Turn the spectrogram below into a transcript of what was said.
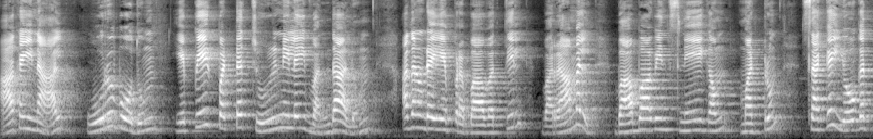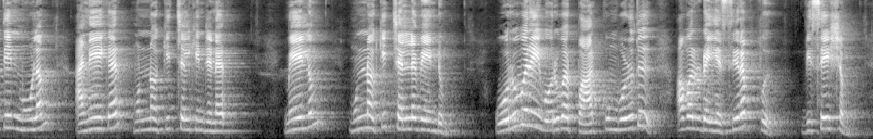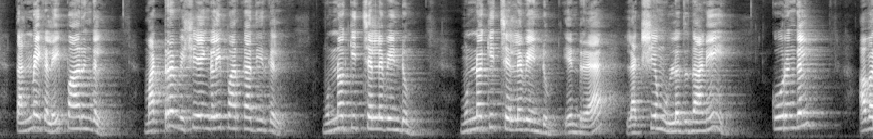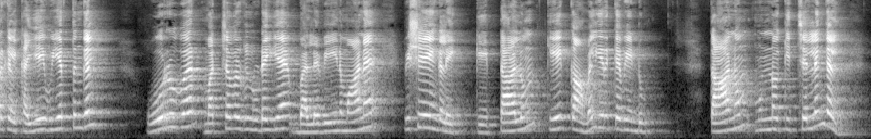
ஆகையினால் ஒருபோதும் எப்பேற்பட்ட சூழ்நிலை வந்தாலும் அதனுடைய பிரபாவத்தில் வராமல் பாபாவின் சிநேகம் மற்றும் சக யோகத்தின் மூலம் அநேகர் முன்னோக்கி செல்கின்றனர். மேலும் முன்னோக்கி செல்ல வேண்டும். ஒருவரை ஒருவர் பார்க்கும் பொழுது அவருடைய சிறப்பு விசேஷம் தன்மைகளை பாருங்கள். மற்ற விஷயங்களை பார்க்காதீர்கள். முன்னோக்கி செல்ல வேண்டும். முன்னோக்கி செல்ல வேண்டும் என்ற லட்சியம் உள்ளதுதானே? கூறுங்கள். அவர்கள் கையை உயர்த்துங்கள். ஒருவர் மற்றவர்களுடைய பலவீனமான விஷயங்களை கேட்டாலும் கேட்காமல் இருக்க வேண்டும். தானும் முன்னோக்கி செல்லுங்கள்.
